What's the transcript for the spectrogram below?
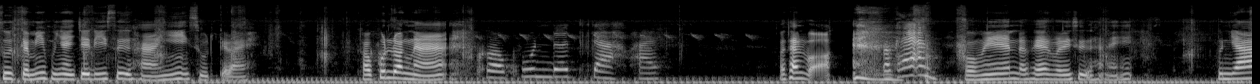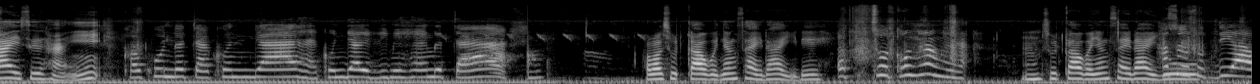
สูตรก็มีผู้ใหญ่ใจดีสื่อหางี้สูตรก็ได้ขอบคุณดวงหนาขอบคุณเด้อจ้าไพว่าท่านบอกประแพนโอแมนดาวแพนบริสื่อหาย คุณยายสื่อหายขอบคุณเด้อจ้าคุณยายให้คุณยายอยู่ดีมีแห้งเด้อจ้าเพราะว่าสูตรเก่าก็ยังใส่ได้อยู่เด้เอ้อสูตรของห้างเลยอะอืมสูตรเก่าก็ยังใส่ได้อถ้ายู่ ซื้อสูตรเดียว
